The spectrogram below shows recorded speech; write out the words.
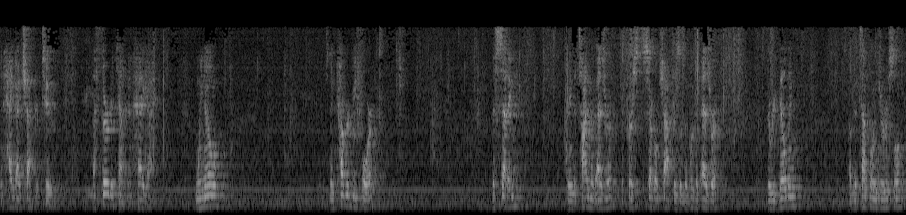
in Haggai chapter 2. A third account in Haggai. We know it's been covered before. The setting during the time of Ezra, the first several chapters of the book of Ezra, the rebuilding of the temple in Jerusalem,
